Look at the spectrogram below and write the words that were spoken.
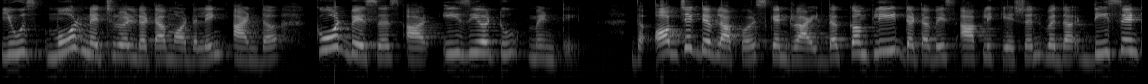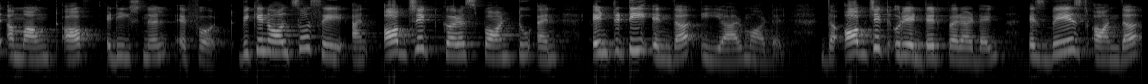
use more natural data modeling and the code bases are easier to maintain. The object developers can write the complete database application with a decent amount of additional effort. We can also say an object correspond to an entity in the ER model. The object-oriented paradigm is based on the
